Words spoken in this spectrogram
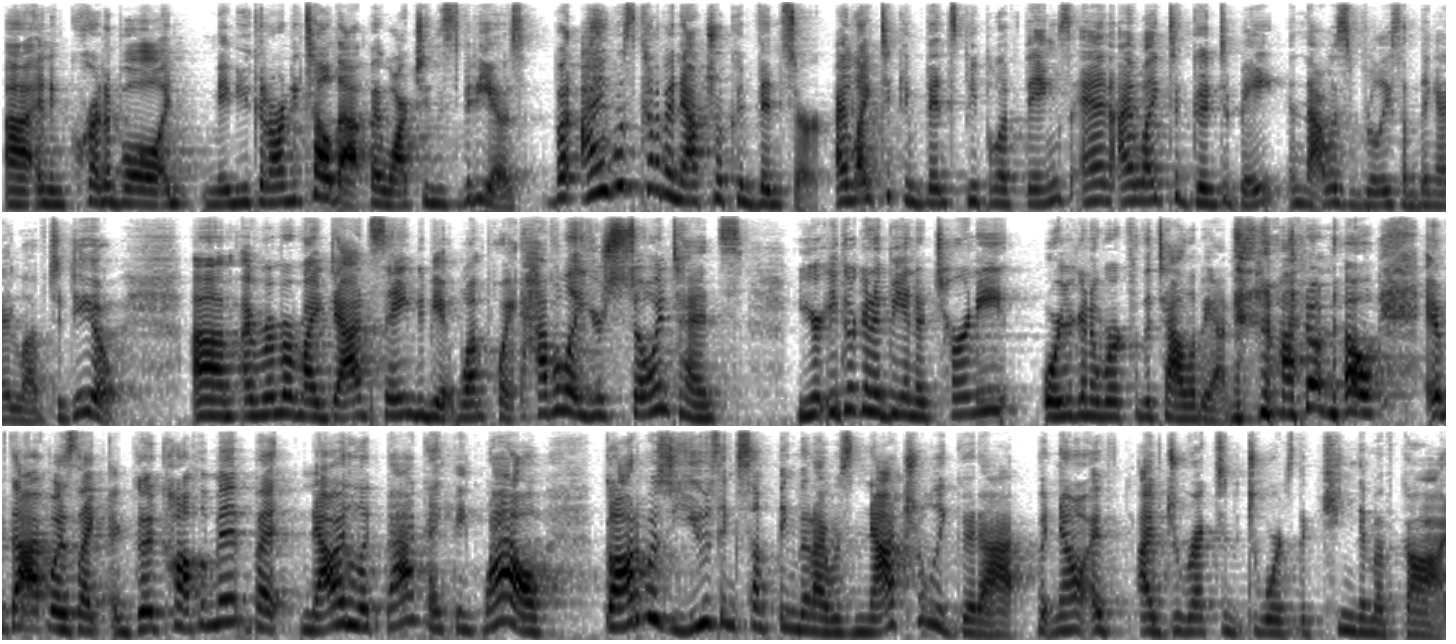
uh, an incredible, and maybe you can already tell that by watching these videos, but I was kind of a natural convincer. I like to convince people of things and I liked a good debate, and that was really something I loved to do. Um, I remember my dad saying to me at one point, Havilah, you're so intense. You're either going to be an attorney or you're going to work for the Taliban. I don't know if that was like a good compliment, but now I look back, I think, wow, God was using something that I was naturally good at, but now I've I've directed it towards the kingdom of God.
